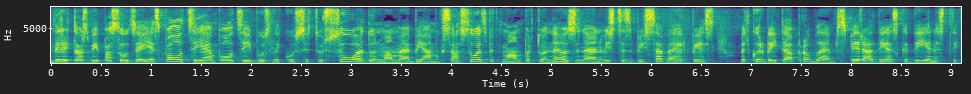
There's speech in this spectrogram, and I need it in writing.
Direktors bija pasūdzējies policijai, policija bija uzlikusi tur sodu, un mammai bija jāmaksā sods, bet mamma par to neuzzināja, un viss tas bija savērpies. Bet kur bija tā problēma? Tas pierādījās, ka dienesti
